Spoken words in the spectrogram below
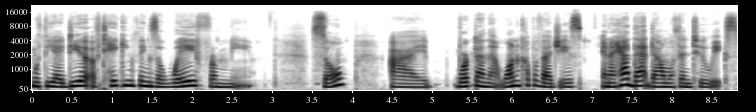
with the idea of taking things away from me. So I worked on that one cup of veggies, and I had that down within two weeks.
